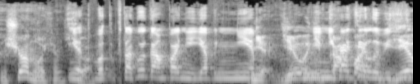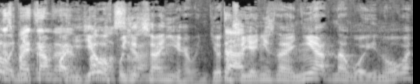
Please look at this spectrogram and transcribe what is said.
Еще Анохин, все. Нет, вот в такой компании я бы не, Нет, дело не, не, в компании. хотела видеть дело не в компании, дело в позиционировании. Дело в том, что я не знаю ни одного иного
